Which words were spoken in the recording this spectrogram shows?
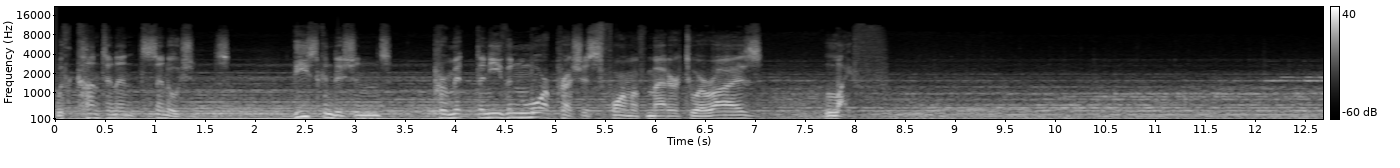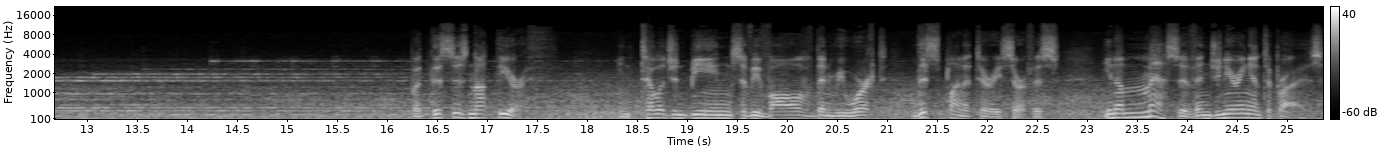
with continents and oceans. These conditions permit an even more precious form of matter to arise, life. But this is not the Earth. Intelligent beings have evolved and reworked this planetary surface in a massive engineering enterprise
